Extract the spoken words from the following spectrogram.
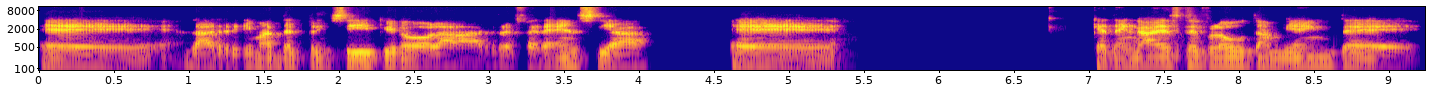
eh, las rimas del principio, la referencia, eh, que tenga ese flow también de,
